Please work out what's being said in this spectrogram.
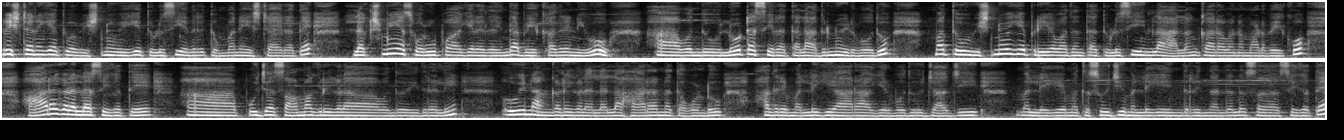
ಕೃಷ್ಣನಿಗೆ ಅಥವಾ ವಿಷ್ಣುವಿಗೆ ತುಳಸಿ ಅಂದರೆ ತುಂಬಾ ಇಷ್ಟ ಇರುತ್ತೆ. ಲಕ್ಷ್ಮಿಯ ಸ್ವರೂಪ ಆಗಿರೋದ್ರಿಂದ ಬೇಕಾದರೆ ನೀವು ಒಂದು ಲೋಟಸ್ ಇರುತ್ತಲ್ಲ, ಅದನ್ನು ಇಡ್ಬೋದು. ಮತ್ತು ವಿಷ್ಣುವಿಗೆ ಪ್ರಿಯವಾದಂಥ ತುಳಸಿಯಿಂದ ಅಲಂಕಾರವನ್ನು ಮಾಡಬೇಕು. ಹಾರಗಳೆಲ್ಲ ಸಿಗುತ್ತೆ. ಪೂಜಾ ಸಾಮಗ್ರಿಗಳ ಒಂದು ಇದರಲ್ಲಿ. ಹೂವಿನ ಅಂಗಡಿಗಳಲ್ಲೆಲ್ಲ ಹಾರನ ತಗೊಂಡು, ಆದರೆ ಮಲ್ಲಿಗೆ ಹಾರ ಆಗಿರ್ಬೋದು, ಜಾಜಿ ಮಲ್ಲಿಗೆ ಮತ್ತು ಸೂಜಿ ಮಲ್ಲಿಗೆ ಇದರಿಂದೆಲ್ಲ ಸಹ ಸಿಗುತ್ತೆ.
